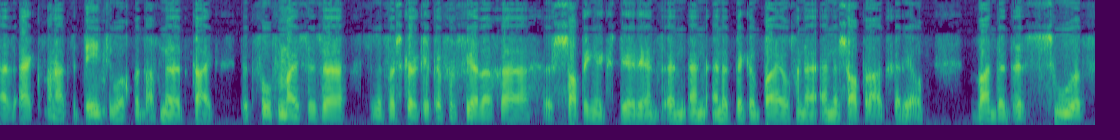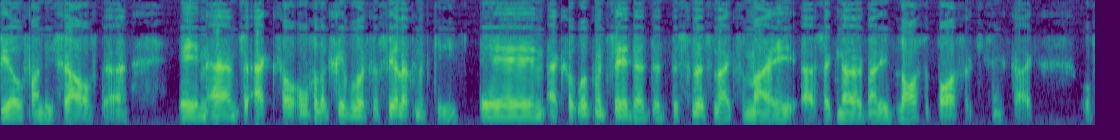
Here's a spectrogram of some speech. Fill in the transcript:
as ek van advertensie oogpunt af na dit kyk, dit voel vir my soos 'n soos 'n verskriklike vervelige shopping experience in in in 'n Pick n Pay of in 'n in 'n Shoprite gereeld, want dit is soveel van dieselfde. En ehm um, so ek sal ongelukkig die woord vervelig moet kies en ek sal ook moet sê dat dit beslis lyk like vir my as ek nou na die laaste paar verkiesings kyk of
